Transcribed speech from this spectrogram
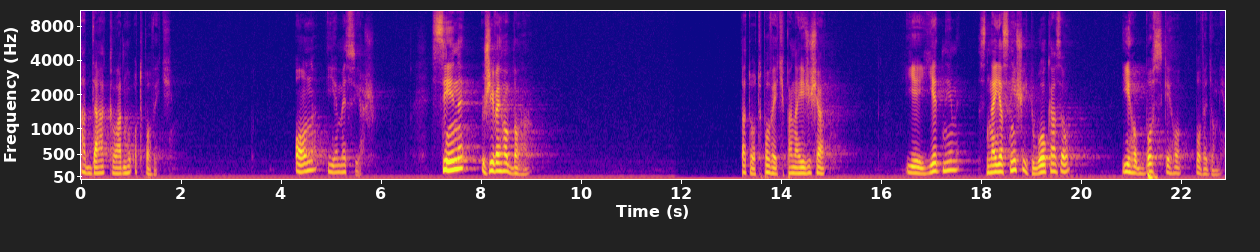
a dá kladnú odpoveď. On je Mesiaš. Syn živého Boha. Táto odpoveď pána Ježiša je jedným z najjasnejších dôkazov jeho božského povedomia.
